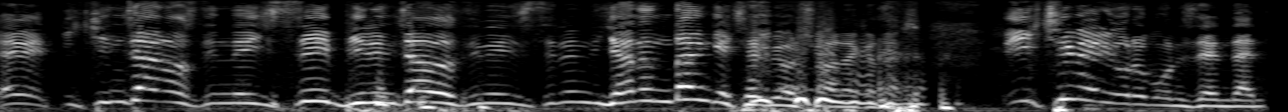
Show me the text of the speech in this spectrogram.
Evet ikinci anons dinleyicisi birinci anons dinleyicisinin yanından geçemiyor şu ana kadar. İki veriyorum onun üzerinden.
